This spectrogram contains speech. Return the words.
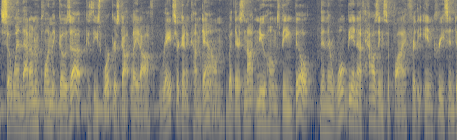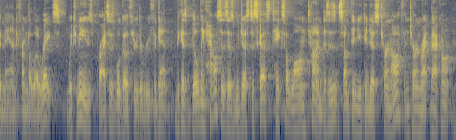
So when that unemployment goes up because these workers got laid off, rates are going to come down, but there's not new homes being built, then there won't be enough housing supply for the increase in demand from the low rates, which means prices will go through the roof again. Because building houses, as we just discussed, takes a long time. This isn't something you can just turn off and turn right back on.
